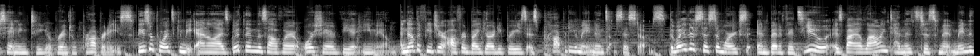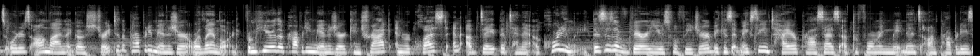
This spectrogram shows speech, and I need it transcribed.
pertaining to your rental properties. These reports can be analyzed within the software or shared via email. Another feature offered by Yardi Breeze is property maintenance systems. The way this system works and benefits you is by allowing tenants to submit maintenance orders online that go straight to the property manager or landlord. From here, the property manager can track and request and update the tenant accordingly. This is a very useful feature because it makes the entire process of performing maintenance on properties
